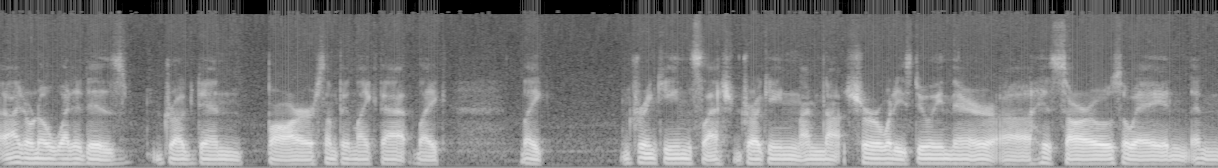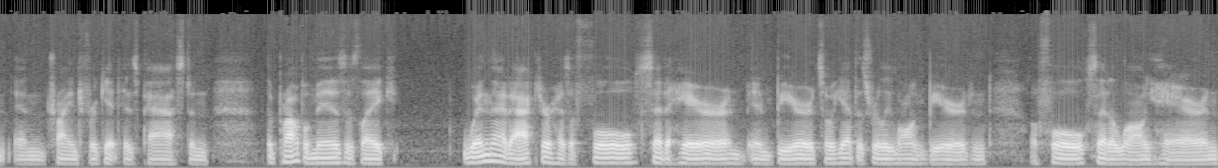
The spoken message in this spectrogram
I don't know what it is, drug den bar or something like that, like like drinking slash drugging. I'm not sure what he's doing there. Uh, his sorrows away and, and, and trying to forget his past. And the problem is, is like when that actor has a full set of hair and, and beard, so he had this really long beard and a full set of long hair and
